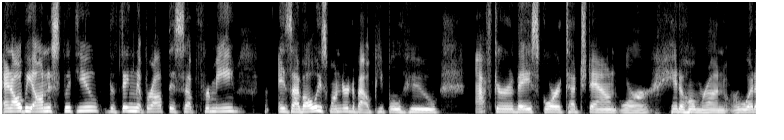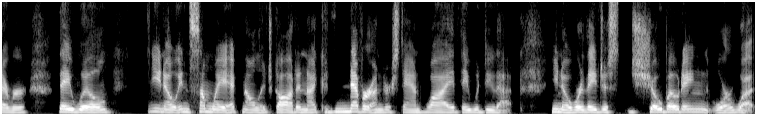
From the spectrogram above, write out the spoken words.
And I'll be honest with you, the thing that brought this up for me is I've always wondered about people who after they score a touchdown or hit a home run or whatever, they will you know, in some way acknowledge God. And I could never understand why they would do that. You know, were they just showboating or what?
